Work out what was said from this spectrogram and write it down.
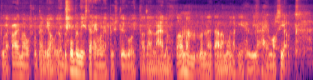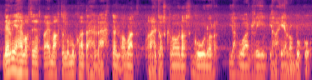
kyllä kai mä uskon, että jo, jompikumpi mistä hevonen pystyy voittamaan tällä äänen, mutta onhan näitä täällä muitakin hyviä hevosia. Neljä hevosta, jotka ei mahtunut mukaan tähän lähtöön, ovat Aetos Kronos, Gunor, Jaguar Dream ja Hero Buku.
